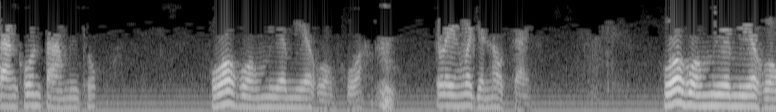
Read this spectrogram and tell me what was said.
ต่างคนต่างมีทุกผัวห่วงเมียเมียห่วงผัวเกรงว่าจะนอกใจผัวห่วงเมียเมียห่วง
